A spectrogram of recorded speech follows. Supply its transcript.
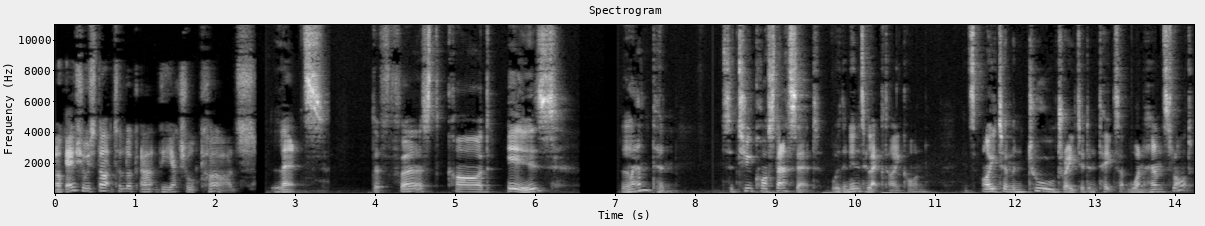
Okay, shall we start to look at the actual cards? Let's. The first card is Lantern. It's a two cost asset with an intellect icon. It's item and tool traded and takes up one hand slot.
